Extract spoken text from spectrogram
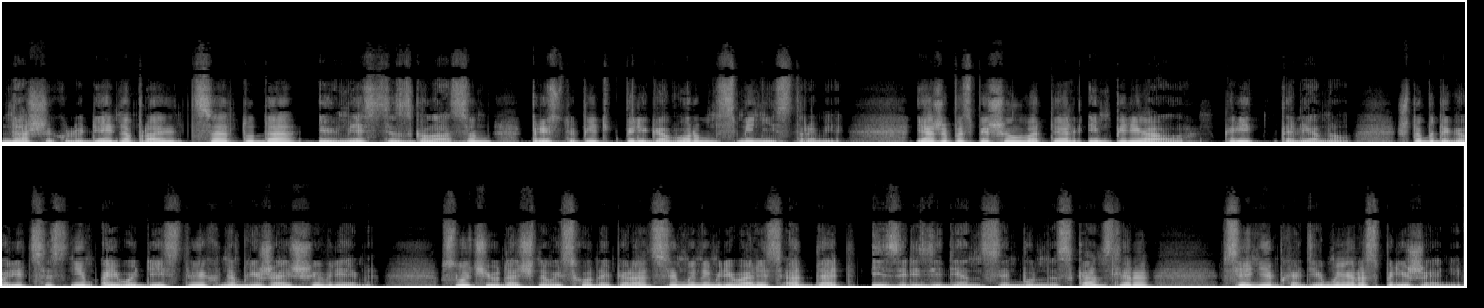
наших людей направиться туда и вместе с Глазом приступить к переговорам с министрами. Я же поспешил в отель «Империал» к Риттелену, чтобы договориться с ним о его действиях на ближайшее время. В случае удачного исхода операции мы намеревались отдать из резиденции бундесканцлера все необходимые распоряжения.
